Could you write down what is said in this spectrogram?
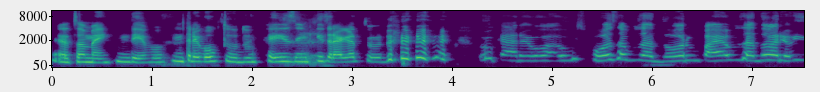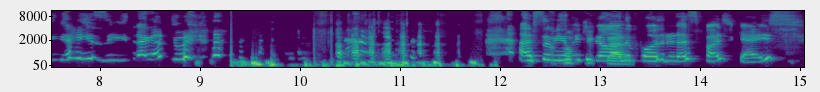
Eu também, Endeavor. Entregou tudo. Reizinho que entrega tudo. o cara, o, o esposo abusador, o pai abusador, eu Reizinho entrega tudo. Assumindo que meu lado podre nesse podcast.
